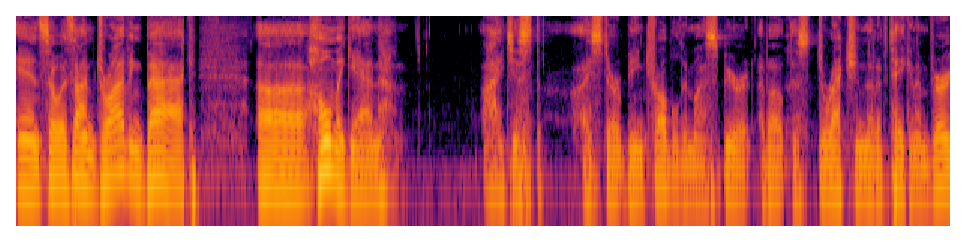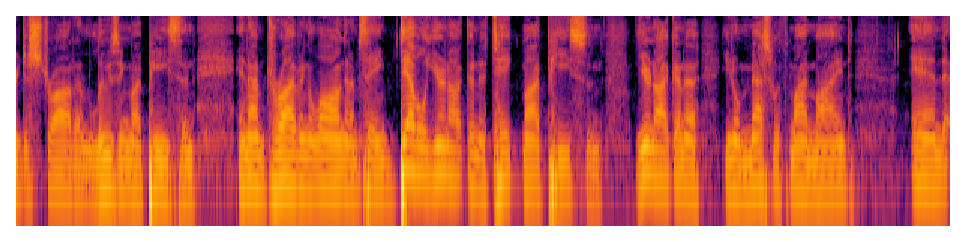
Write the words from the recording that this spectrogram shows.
And so as I'm driving back uh, home again, I just, I start being troubled in my spirit about this direction that I've taken. I'm very distraught. I'm losing my peace. And, and I'm driving along and I'm saying, Devil, you're not going to take my peace and you're not going to, you know, mess with my mind. And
